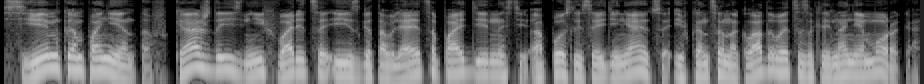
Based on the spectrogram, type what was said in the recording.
Семь компонентов. Каждый из них варится и изготовляется по отдельности, а после соединяются и в конце накладывается заклинание морока.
